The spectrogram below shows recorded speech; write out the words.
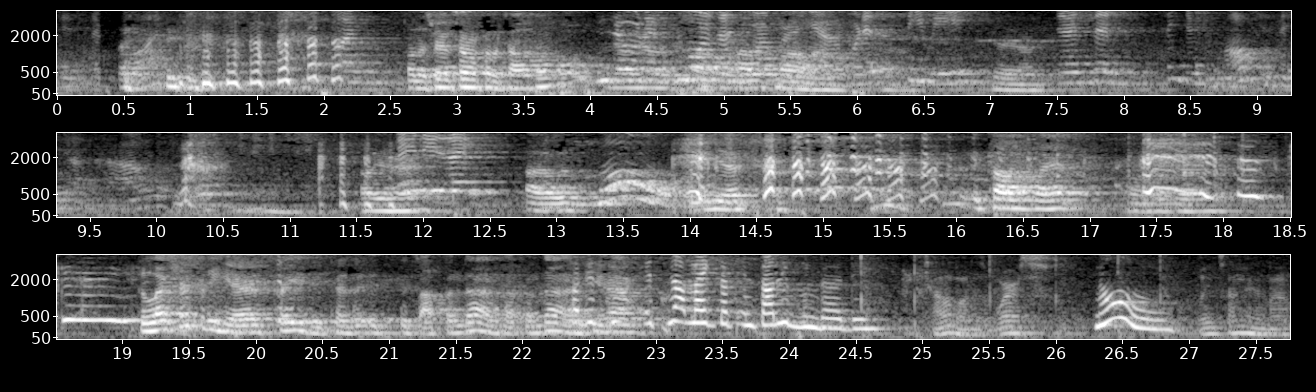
Sister bought. Oh, the transformer for the telephone pole? no, the small Oh, the transformer, small yeah, one. for the TV. Yeah. And I said, I think there's a mouse inside that house. Oh, yeah. and yeah. it like Uh, smoke. yes. it caught on fire. Oh, okay. that's scary. The electricity here is crazy because it, it's up and down, it's up and down. But If it's you not have it's not like that in Talibon, daddy. Talibon is worse. No, What are you talking about?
